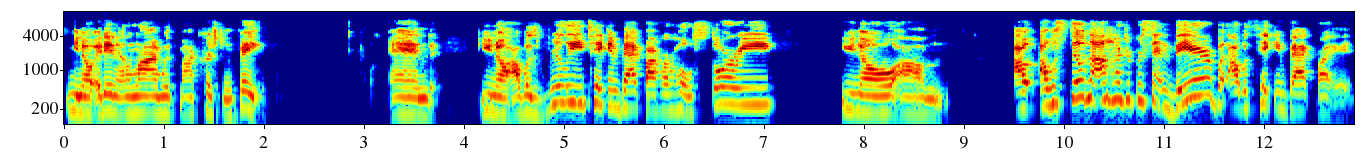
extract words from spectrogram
you know, it didn't align with my Christian faith. And, you know, I was really taken back by her whole story. You know, um, I, I was still not 100% there, but I was taken back by it.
